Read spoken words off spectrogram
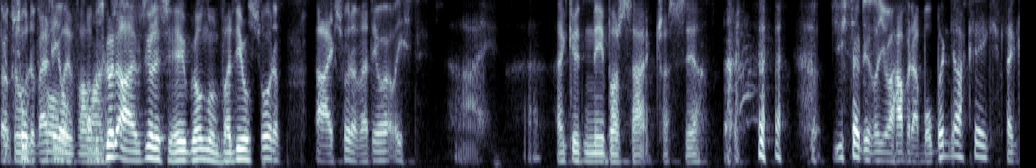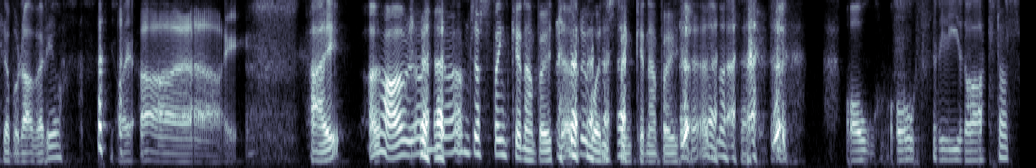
Well, Good show the video. I was Valance. going. I was going to say well-known video. Show the, aye, show the video at least. Aye. A good neighbours actress there. You sounded like you were having a moment there, Craig, thinking about that video. Like, aye. Aye. I know, I'm, I'm, I'm just thinking about it. Everyone's thinking about it, isn't it? All, all three of the listeners.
